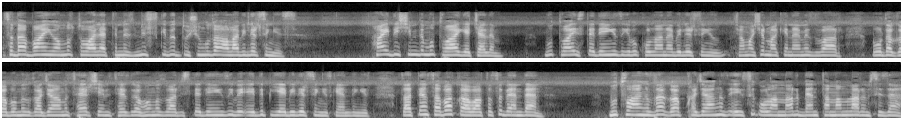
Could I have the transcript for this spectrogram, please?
Burası da banyomuz, tuvaletimiz, mis gibi duşunuzu alabilirsiniz. Haydi şimdi mutfağa geçelim. Mutfağı istediğiniz gibi kullanabilirsiniz. Çamaşır makinemiz var. Burada kabımız, kacağımız, her şeyimiz, tezgahımız var. İstediğiniz gibi edip yiyebilirsiniz kendiniz. Zaten sabah kahvaltısı benden. Mutfağınıza kap kacağınız eksik olanları ben tamamlarım size.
